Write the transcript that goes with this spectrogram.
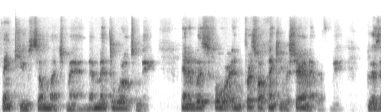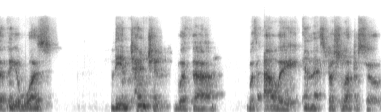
Thank you so much, man. That meant the world to me. And it was for, and first of all, thank you for sharing that with me because I think it was the intention with uh, with Ali in that special episode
